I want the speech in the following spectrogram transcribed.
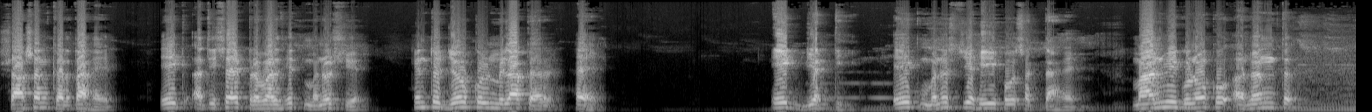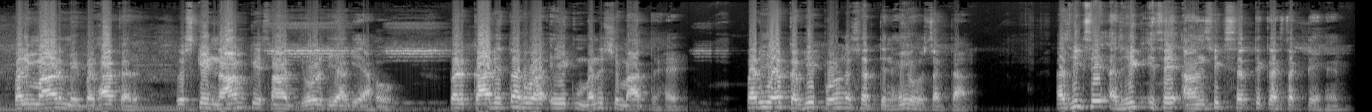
शासन करता है, एक अतिशय प्रवर्धित मनुष्य, किंतु जो कुल मिलाकर है। एक व्यक्ति, एक मनुष्य ही हो सकता है। मानवीय गुणों को अनंत परिमाण में बढ़ाकर उसके नाम के साथ जोड़ दिया गया हो, पर कार्यतः वह एक मनुष्य मात्र है, पर यह कभी पूर्ण सत्य नहीं हो सकता। अधिक से अधिक इसे आंशिक सत्य कह सकते हैं।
